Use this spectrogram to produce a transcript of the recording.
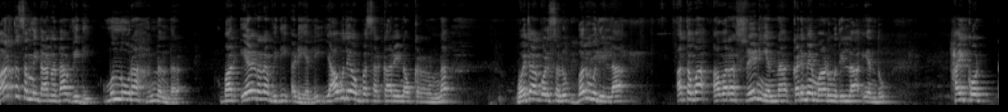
ಭಾರತ ಸಂವಿಧಾನದ ವಿಧಿ ಮುನ್ನೂರ ಹನ್ನೊಂದರ ಬಾರ್ ಎರಡರ ವಿಧಿ ಅಡಿಯಲ್ಲಿ ಯಾವುದೇ ಒಬ್ಬ ಸರ್ಕಾರಿ ನೌಕರರನ್ನು ವಜಾಗೊಳಿಸಲು ಬರುವುದಿಲ್ಲ ಅಥವಾ ಅವರ ಶ್ರೇಣಿಯನ್ನು ಕಡಿಮೆ ಮಾಡುವುದಿಲ್ಲ ಎಂದು ಹೈಕೋರ್ಟ್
